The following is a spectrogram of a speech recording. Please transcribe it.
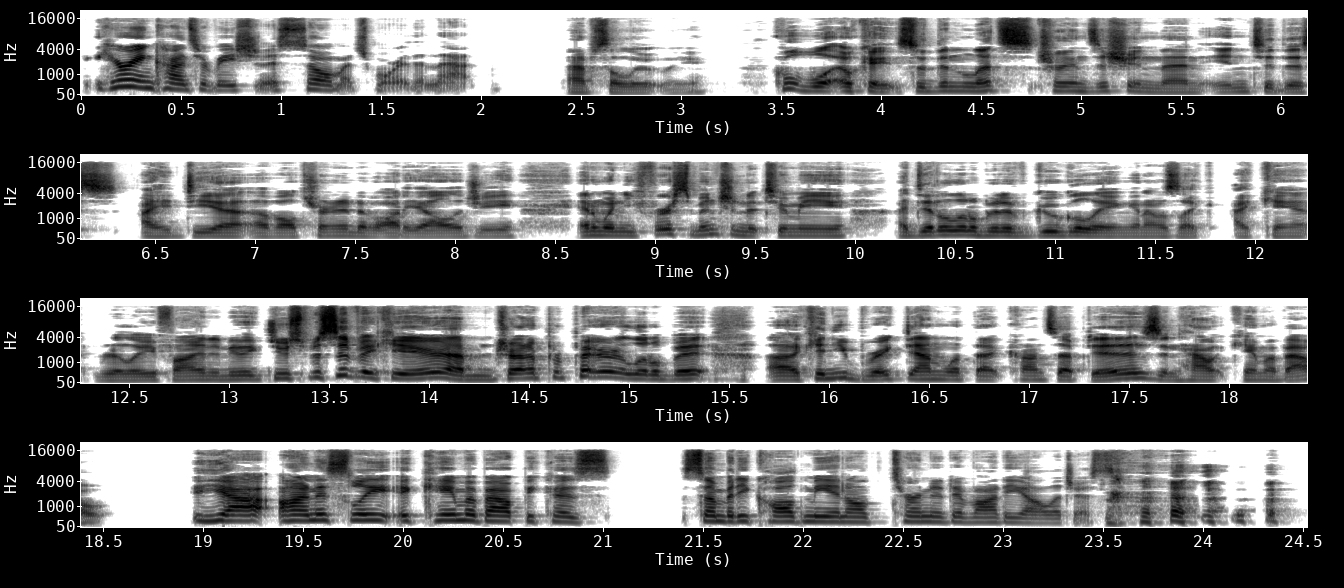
hearing conservation is so much more than that. Absolutely. Cool. Well, okay. So then let's transition then into this idea of alternative audiology. And when you first mentioned it to me, I did a little bit of Googling and I was like, I can't really find anything too specific here. I'm trying to prepare a little bit. Uh, can you break down what that concept is and how it came about? Yeah, honestly, it came about because somebody called me an alternative audiologist.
